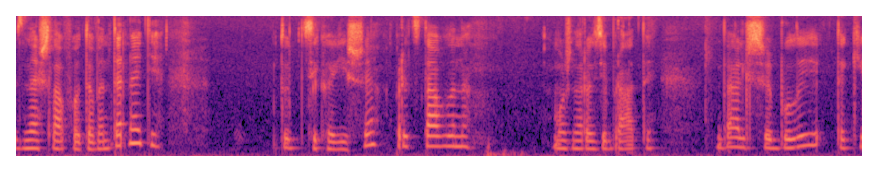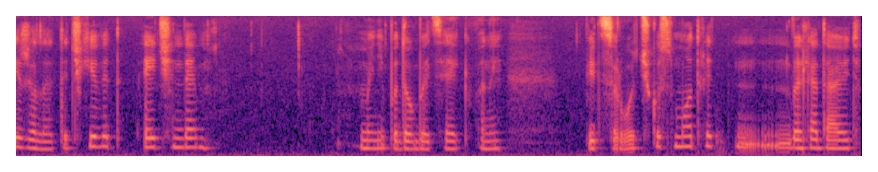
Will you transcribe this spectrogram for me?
Знайшла фото в інтернеті. Тут цікавіше представлено, можна розібрати. Далі були такі жилеточки від H&M. Мені подобається, як вони під сорочку смотрять, виглядають.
